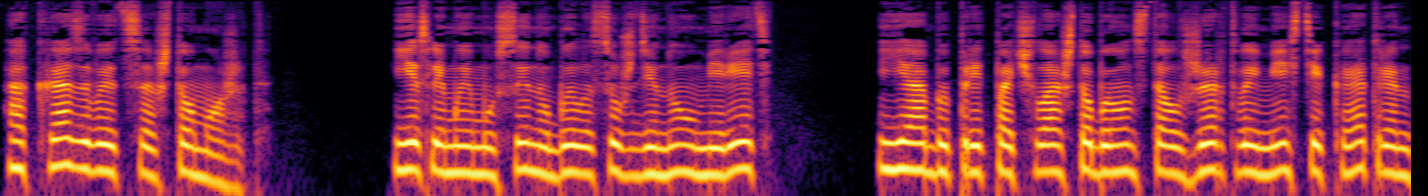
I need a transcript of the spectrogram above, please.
оказывается, что может. Если моему сыну было суждено умереть, я бы предпочла, чтобы он стал жертвой мести Кэтрин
